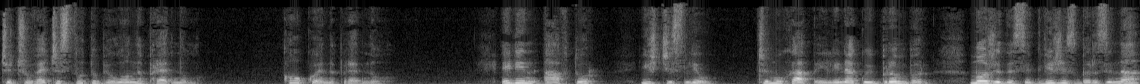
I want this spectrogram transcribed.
че човечеството било напреднало. Колко е напреднало? Един автор изчислил, че мухата или някой бръмбър може да се движи с бързина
